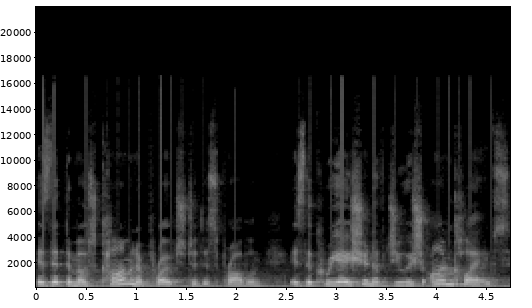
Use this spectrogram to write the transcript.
is that the most common approach to this problem is the creation of Jewish enclaves,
